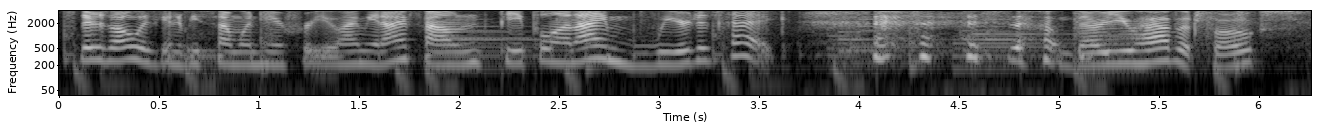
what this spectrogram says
There's always going to be someone here for you. I mean, I found people and I'm weird as heck. so There you have it, folks.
